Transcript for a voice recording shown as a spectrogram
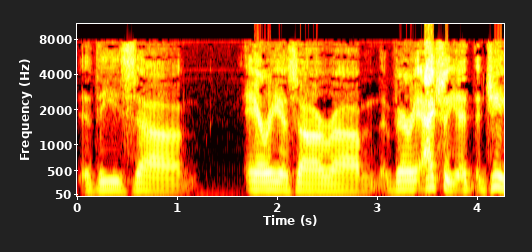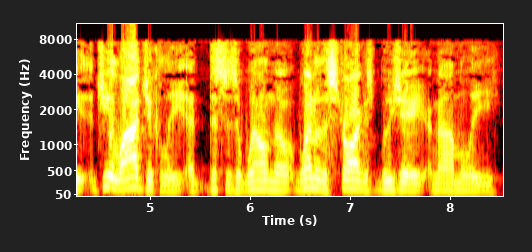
these uh, areas are um, very actually ge- geologically. this is a well-known one of the strongest Bouguer anomaly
